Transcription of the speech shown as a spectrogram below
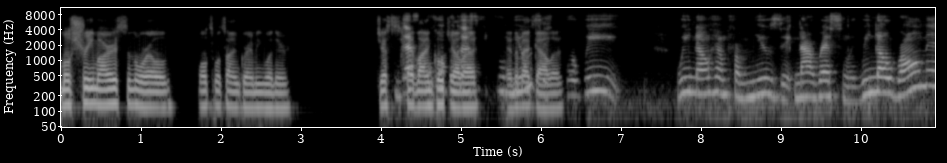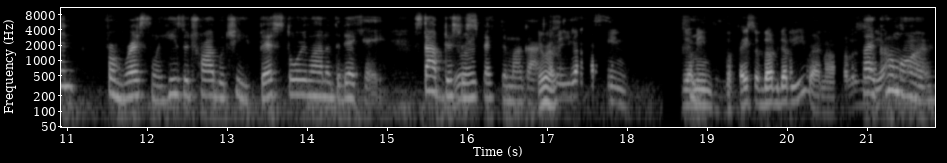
most stream artists in the world, multiple time Grammy winner. Just That's headline cool Coachella because and the Met music, Gala. but we we know him from music, not wrestling. We know Roman from wrestling. He's the tribal chief. Best storyline of the decade. Stop You're right. disrespecting my guy. You're I mean, you got. I mean, I mean, the face of WWE right now. Bro. Like, come on,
